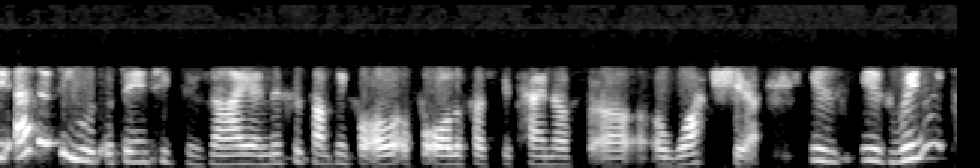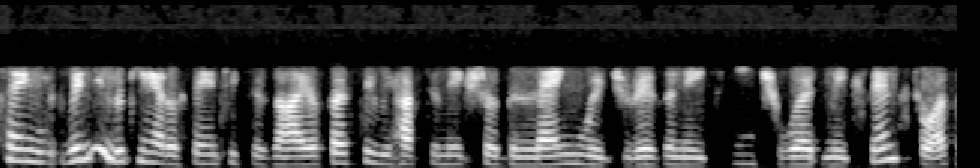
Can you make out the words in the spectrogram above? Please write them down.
the other thing with authentic desire, and this is something for all for all of us to kind of uh, watch here, is is when we're playing with, when we're looking at authentic desire. Firstly, we have to make sure the language resonates, each word makes sense to us.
